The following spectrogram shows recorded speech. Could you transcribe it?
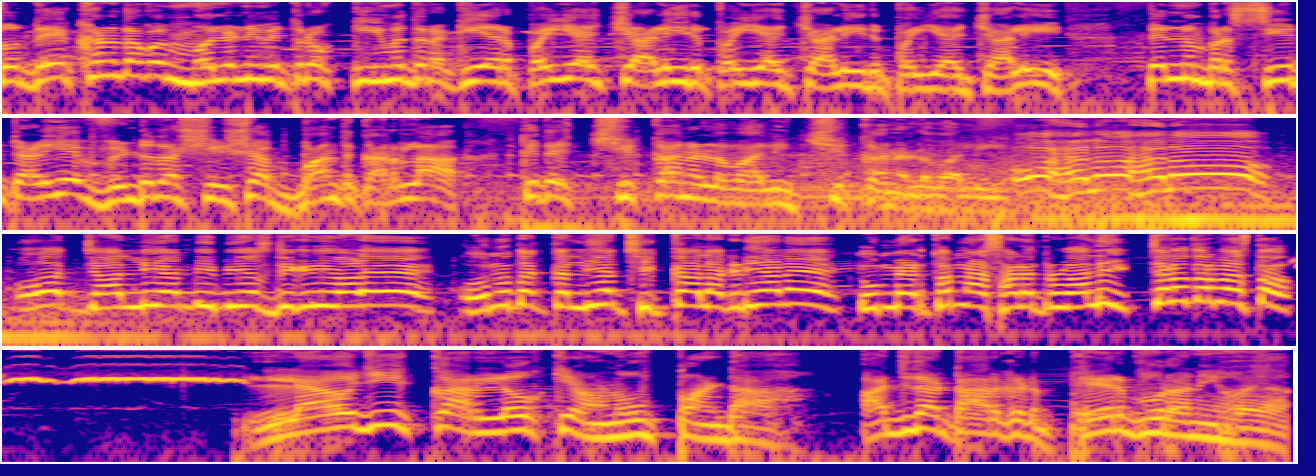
ਸੋ ਦੇਖਣ ਦਾ ਕੋਈ ਮੁੱਲ ਨਹੀਂ ਮਿੱਤਰੋ ਕੀਮਤ ਰੱਖੀ ਹੈ ਰੁਪਈਆ 40 ਰੁਪਈਆ 40 ਰੁਪਈਆ 40 ਤਿੰਨ ਨੰਬਰ ਸੀਟ ਵਾਲੀ ਹੈ ਵਿੰਡੋ ਦਾ ਸ਼ੀਸ਼ਾ ਬੰਦ ਕਰ ਲਾ ਕਿਤੇ ਛਿੱਕਾ ਨਾ ਲਵਾ ਲਈ ਛਿੱਕਾ ਨਾ ਲਵਾ ਲਈ। ਓ ਹੈਲੋ ਹੈਲੋ ਉਹ ਜਾਲੀ ਐਮਬੀਬੀਐਸ ਡਿਗਰੀ ਵਾਲੇ ਉਹਨੂੰ ਤਾਂ ਕੱਲੀਆਂ ਛਿੱਕਾ ਲੱਗਣੀਆਂ ਨੇ। ਤੂੰ ਮੇਰੇ ਤੋਂ ਨਾਸਾਂ ਨੇ ਤੁੜਵਾ ਲਈ। ਚਲੋ ਤਰ ਬਸ ਤੋਂ। ਲਓ ਜੀ ਕਰ ਲੋ ਕਿਉਂ ਨੂੰ ਪਾਂਡਾ। ਅੱਜ ਦਾ ਟਾਰਗੇਟ ਫੇਰ ਪੂਰਾ ਨਹੀਂ ਹੋਇਆ।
